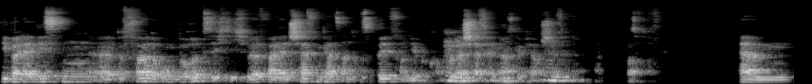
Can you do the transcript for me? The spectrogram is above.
die bei der nächsten äh, Beförderung berücksichtigt wird, weil dein Chef ein ganz anderes Bild von dir bekommt. Oder mhm. Chefin, ne? Es gibt ja auch Chefin. Mhm. Ähm,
